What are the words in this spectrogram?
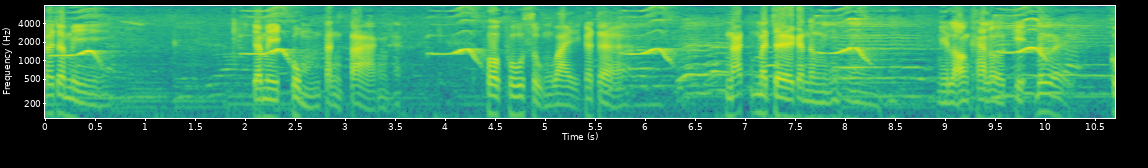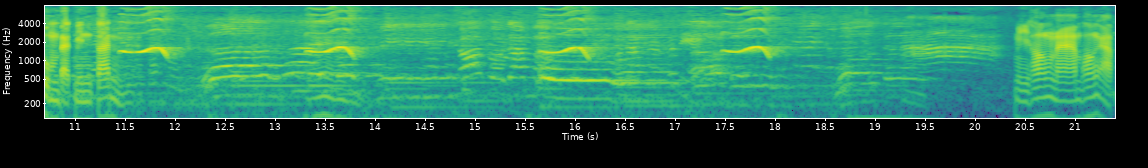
ก็จะมี จะมีกลุ่มต่างๆนะฮะพวกผู้สูงวัยก็จะนัดมาเจอกันตรงนี้ มีร้องคาราโอเกะด้วย กลุ่มแบดมินตันมีห้องน้ำห้องอาบ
